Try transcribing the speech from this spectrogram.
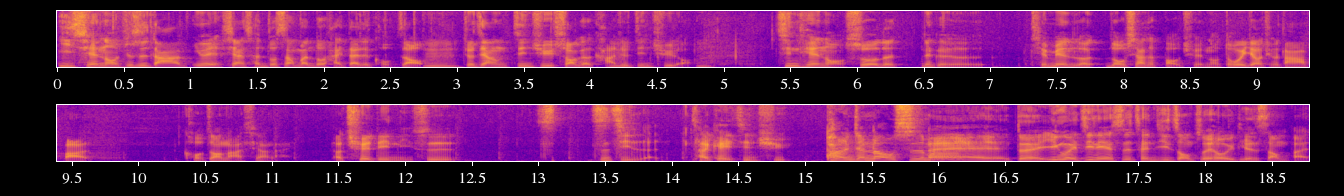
以前哦就是大家因为现在很多上班都还戴着口罩，嗯，就这样进去刷个卡就进去了。嗯，今天哦，所有的那个前面楼楼下的保全哦都会要求大家把口罩拿下来，要确定你是自自己人才可以进去。怕人家闹事吗？哎，对，因为今天是陈吉仲最后一天上班，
